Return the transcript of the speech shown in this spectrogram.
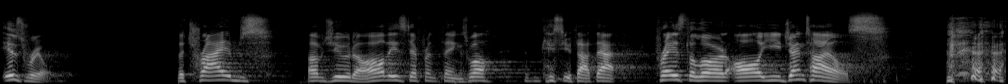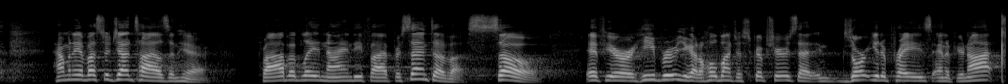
Israel, the tribes of Judah, all these different things. Well, in case you thought that, praise the Lord, all ye Gentiles. How many of us are Gentiles in here? Probably 95% of us. So, if you're Hebrew, you got a whole bunch of scriptures that exhort you to praise. And if you're not,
